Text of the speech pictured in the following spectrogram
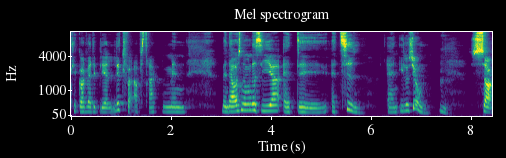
kan godt være, det bliver lidt for abstrakt, men, men der er også nogen, der siger, at, øh, at tiden er en illusion. Mm. Så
